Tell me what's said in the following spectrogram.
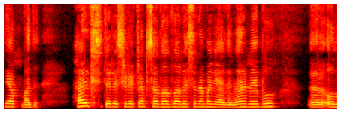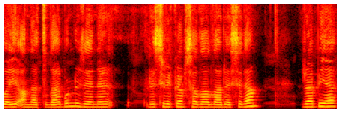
Yapmadı. Her ikisi de Resul-i Ekrem sallallahu aleyhi ve sellem'e geldiler ve bu e, olayı anlattılar. Bunun üzerine Resul-i Ekrem sallallahu aleyhi ve sellem Rabia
